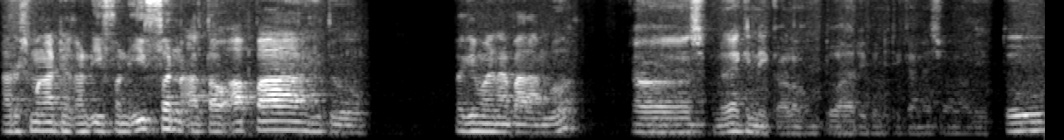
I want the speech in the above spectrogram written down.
harus mengadakan event-event atau apa gitu. Bagaimana Pak Lambo? Eh, sebenarnya gini kalau untuk Hari Pendidikan Nasional itu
